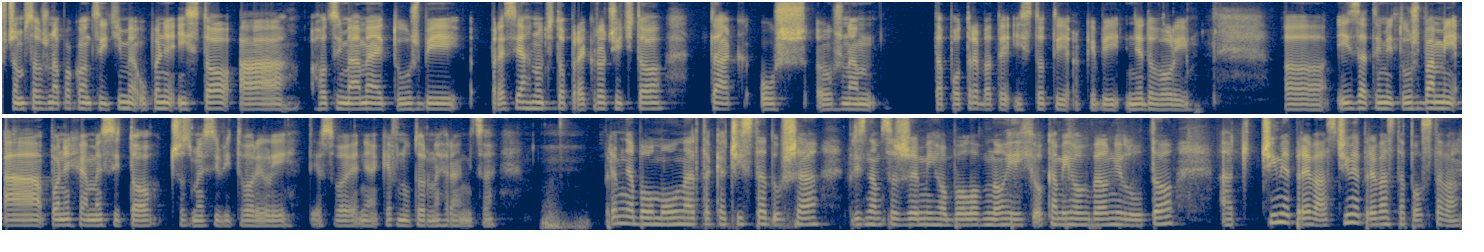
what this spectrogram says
v čom sa už napokon cítime úplne isto a hoci máme aj túžby presiahnuť to, prekročiť to, tak už, už nám tá potreba tej istoty keby nedovolí uh, ísť za tými túžbami a ponecháme si to, čo sme si vytvorili, tie svoje nejaké vnútorné hranice. Pre mňa bol Molnár taká čistá duša. Priznám sa, že mi ho bolo v mnohých okamihoch veľmi ľúto. A čím je pre vás? Čím je pre vás tá postava?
